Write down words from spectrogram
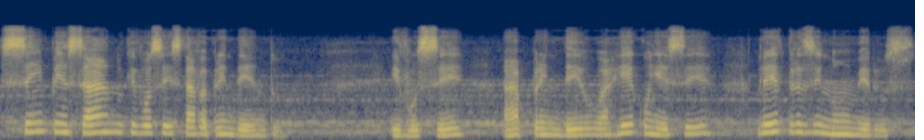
sem pensar no que você estava aprendendo. E você aprendeu a reconhecer letras e números,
